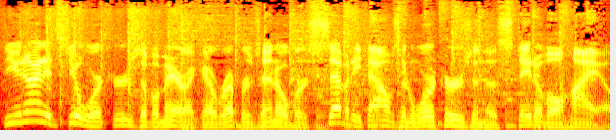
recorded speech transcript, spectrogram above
The United Steelworkers of America represent over 70,000 workers in the state of Ohio.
